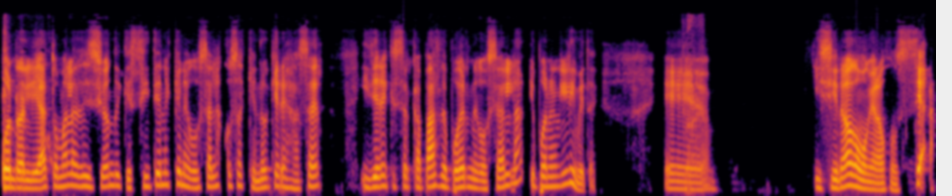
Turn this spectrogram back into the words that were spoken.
o en realidad tomas la decisión de que sí tienes que negociar las cosas que no quieres hacer y tienes que ser capaz de poder negociarlas y poner límites. claro. Eh, y si no, como que no funciona.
